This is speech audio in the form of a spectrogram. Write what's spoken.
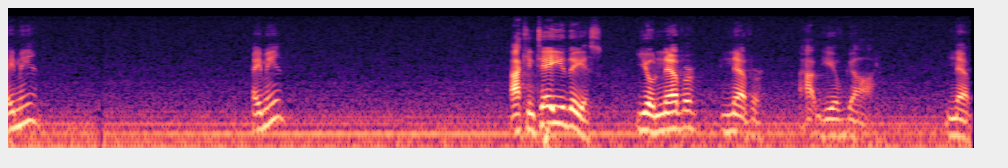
Amen. Amen. I can tell you this you'll never, never outgive God. Never.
